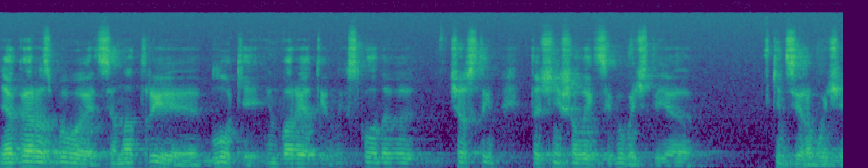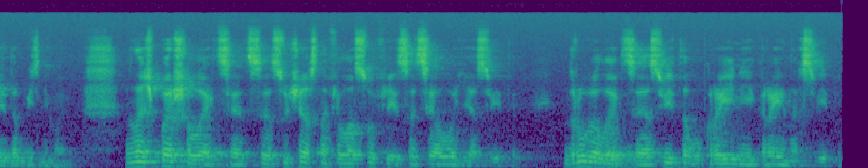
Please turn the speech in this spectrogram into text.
яка розбивається на три блоки інваріативних складових частин, точніше лекції, вибачте, я в кінці робочої доби знімаю. Значить, перша лекція це сучасна філософія і соціологія освіти. Друга лекція освіта в Україні і країнах світу.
